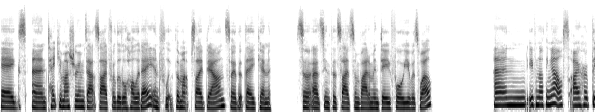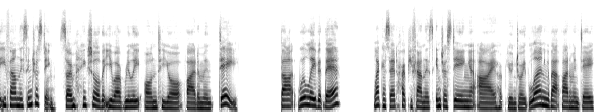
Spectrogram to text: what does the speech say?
eggs, and take your mushrooms outside for a little holiday and flip them upside down so that they can uh, synthesize some vitamin D for you as well. And if nothing else, I hope that you found this interesting. So make sure that you are really on to your vitamin D. But we'll leave it there. Like I said, hope you found this interesting. I hope you enjoyed learning about vitamin D.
